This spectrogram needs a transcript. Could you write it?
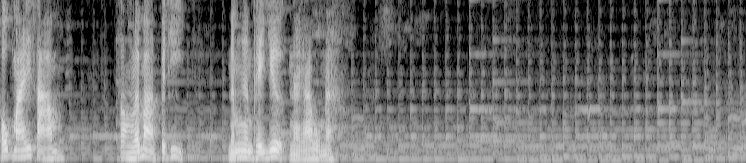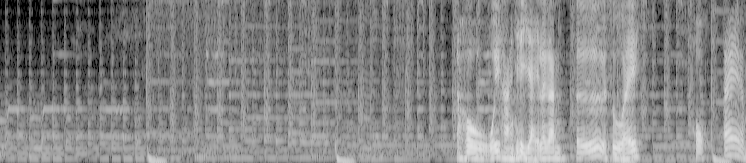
ทบไม้ที่สามสองร้อยบาทไปที่น้ำเงินเพย์เยอร์นะครับผมนะโอ้โหหางใหญ่ๆแล้วกัน เออ สวยหกแต้ม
